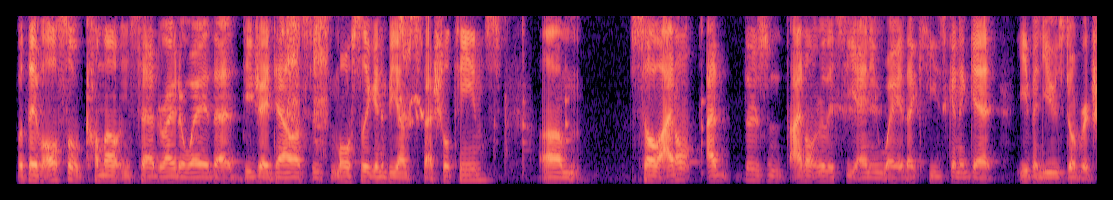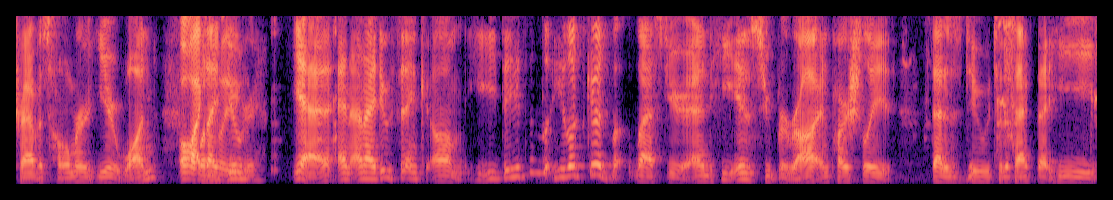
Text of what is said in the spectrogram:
But they've also come out and said right away that DeeJay Dallas is mostly going to be on special teams. Um, so I don't I there's I don't really see any way like he's gonna get even used over Travis Homer year one. Oh, I but completely I do, agree. Yeah, and, and I do think um he did he looked good last year and he is super raw and partially that is due to the fact that he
